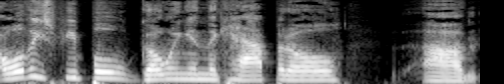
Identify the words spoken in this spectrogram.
all these people going in the Capitol, um,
